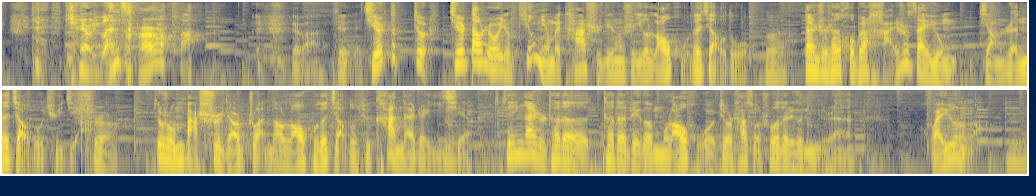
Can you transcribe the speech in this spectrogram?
电影原词儿嘛，对吧？就其实他就是，其实到这会儿已经听明白，他实际上是一个老虎的角度，对，但是他后边还是在用讲人的角度去讲，是就是我们把视角转到老虎的角度去看待这一切。这应该是他的他的这个母老虎，就是他所说的这个女人怀孕了。嗯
